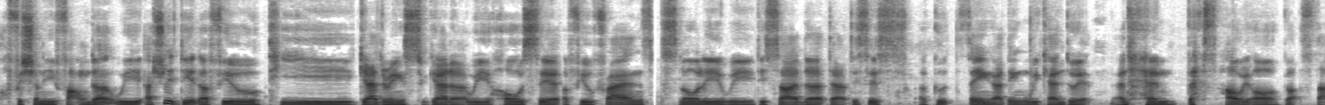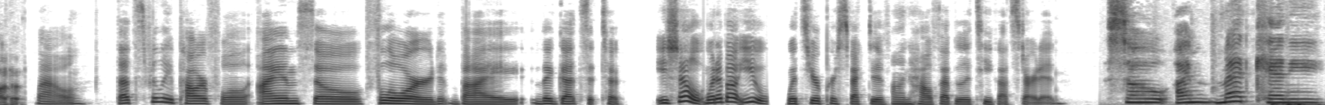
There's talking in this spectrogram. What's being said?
officially founded, we actually did a few tea gatherings together. We hosted a few friends. Slowly, we decided that this is a good thing. I think we can do it. And then that's how we all got started. Wow. That's really powerful. I am so floored by the guts it took. Yichelle, what about you? What's your perspective on how Fabula Tea got started? So I met Kenny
